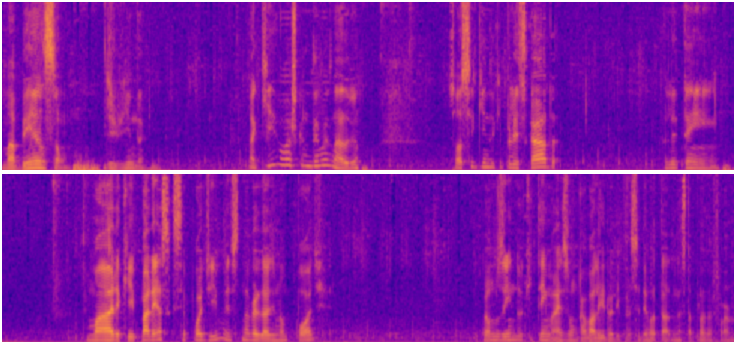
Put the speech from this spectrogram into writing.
uma benção divina. Aqui eu acho que não tem mais nada, viu? Só seguindo aqui pela escada. Ali tem uma área que parece que você pode ir, mas na verdade não pode. Vamos indo que tem mais um cavaleiro ali para ser derrotado nesta plataforma.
